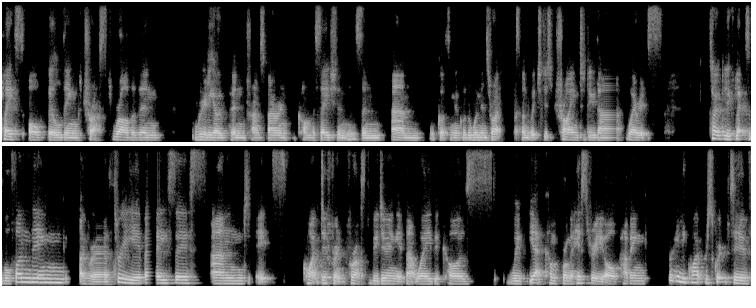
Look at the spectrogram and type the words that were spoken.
place of building trust rather than really open, transparent conversations. And um, we've got something called the Women's Rights Fund, which is trying to do that, where it's totally flexible funding over a three year basis and it's quite different for us to be doing it that way because we've yeah come from a history of having really quite prescriptive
